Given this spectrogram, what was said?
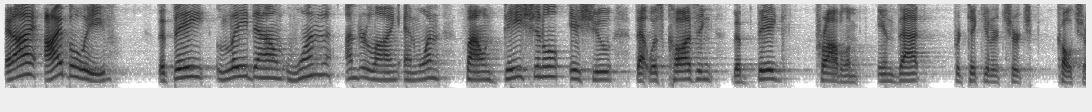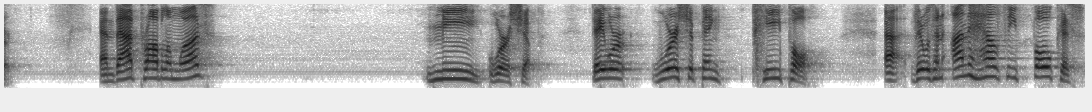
And I, I believe that they lay down one underlying and one foundational issue that was causing the big problem in that particular church culture. And that problem was me worship. They were worshiping people. Uh, there was an unhealthy focus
